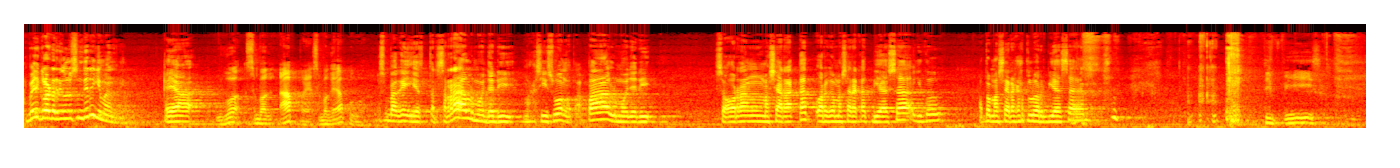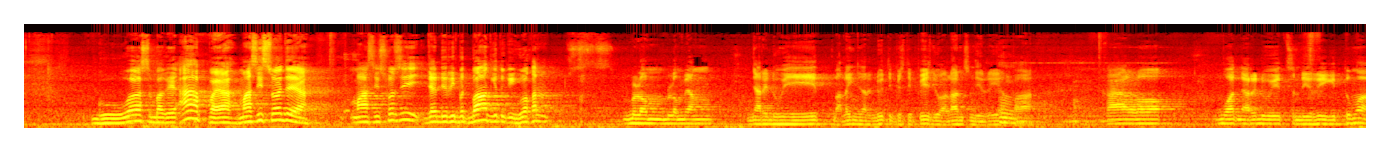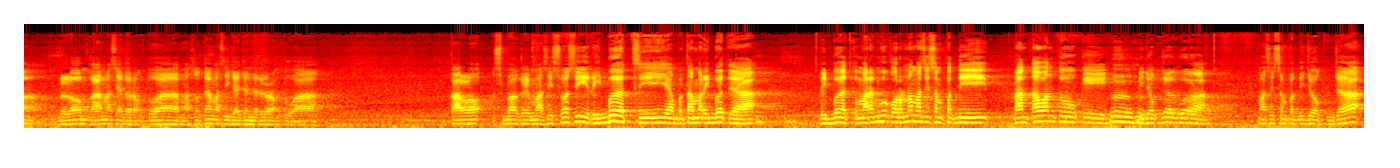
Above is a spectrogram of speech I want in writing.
Tapi kalau dari lu sendiri gimana nih? Kayak gua sebagai apa ya sebagai apa gua? Sebagai ya terserah lu mau jadi mahasiswa nggak apa-apa lu mau jadi seorang masyarakat warga masyarakat biasa gitu atau masyarakat luar biasa. Tipis. Gua sebagai apa ya mahasiswa aja ya. Mahasiswa sih jadi ribet banget gitu ki gua kan belum belum yang nyari duit paling nyari duit tipis-tipis jualan sendiri Hmm. apa. Kalau buat nyari duit sendiri gitu mah. Belum kan masih ada orang tua. Maksudnya masih jajan dari orang tua. Kalau sebagai mahasiswa sih ribet sih. Yang pertama ribet ya. Ribet. Kemarin gua corona masih sempet di rantauan tuh ki. Hmm. di Jogja gua. Masih sempet di Jogja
